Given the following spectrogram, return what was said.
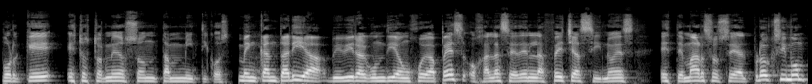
por qué estos torneos son tan míticos. Me encantaría vivir algún día un Juega PES, ojalá se den las fechas, si no es este marzo, sea el próximo.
